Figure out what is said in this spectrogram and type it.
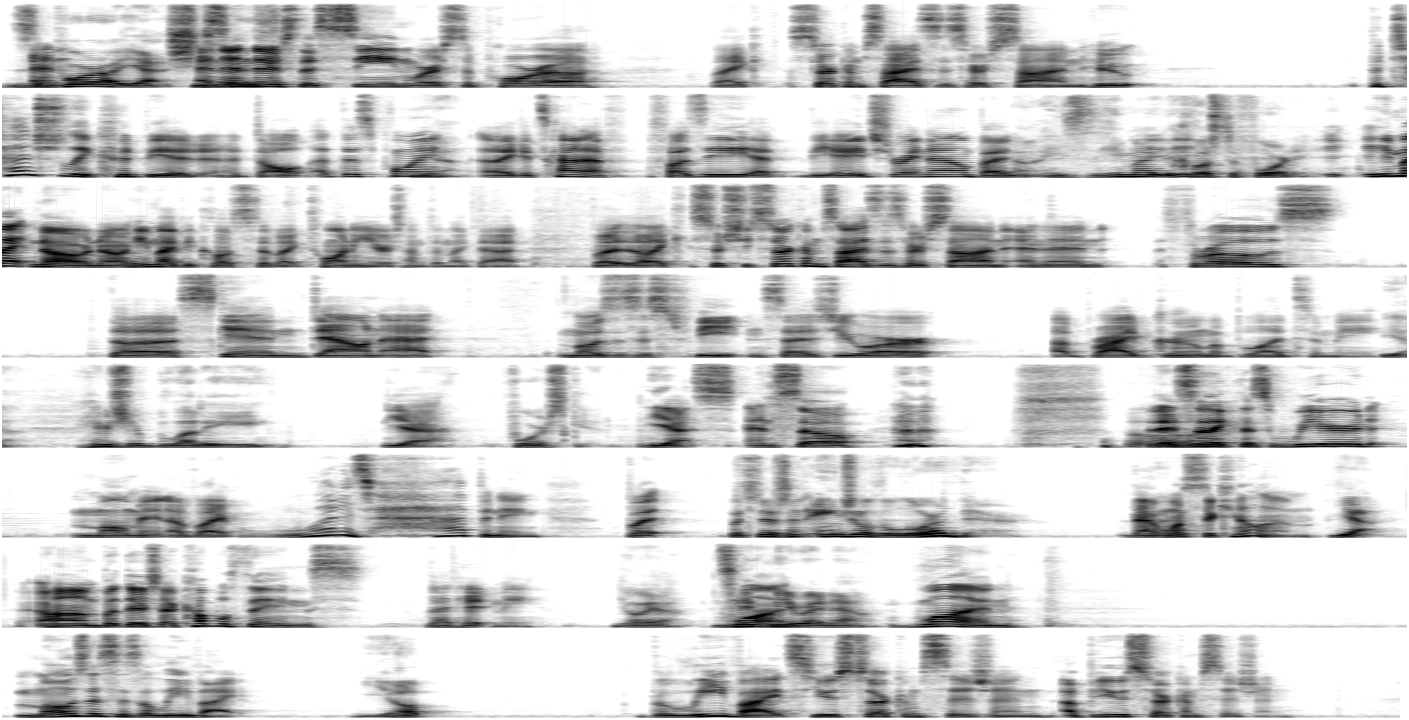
Zipporah. yeah, she and says, then there's this scene where Zipporah like circumcises her son who potentially could be an adult at this point. Yeah. Like it's kind of fuzzy at the age right now, but no, he's he might be close to forty. he- he might no no he might be close to like 20 or something like that but like so she circumcises her son and then throws the skin down at moses' feet and says you are a bridegroom of blood to me Yeah, here's your bloody yeah foreskin. yes and so there's like this weird moment of like what is happening but But there's an angel of the Lord there. that wants to kill him Yeah. um, but there's a couple things that hit me Oh yeah, it's One. hitting me right now. One, Moses is a Levite. Yup. The Levites used circumcision, abused circumcision,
